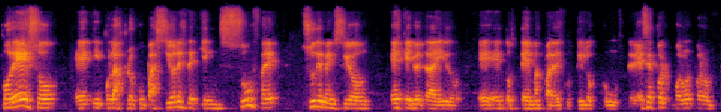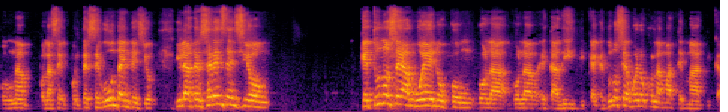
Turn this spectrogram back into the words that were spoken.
por eso eh, y por las preocupaciones de quien sufre su dimensión, es que yo he traído eh, estos temas para discutirlos con ustedes. Esa es por, una, por la por segunda intención. Y la tercera intención que tú no seas bueno con, con, la, con la estadística, que tú no seas bueno con la matemática,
